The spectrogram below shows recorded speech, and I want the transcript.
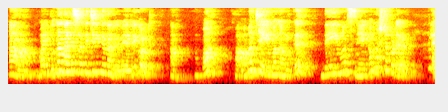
ആ മൈക്കിൾ നന്നായിട്ട് ശ്രദ്ധിച്ചിരിക്കുന്നുണ്ട് വെരി ഗുഡ് ആ അപ്പൊ പാപം ചെയ്യുമ്പോൾ നമുക്ക് ദൈവ സ്നേഹം നഷ്ടപ്പെടുകയാണ് അല്ലേ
